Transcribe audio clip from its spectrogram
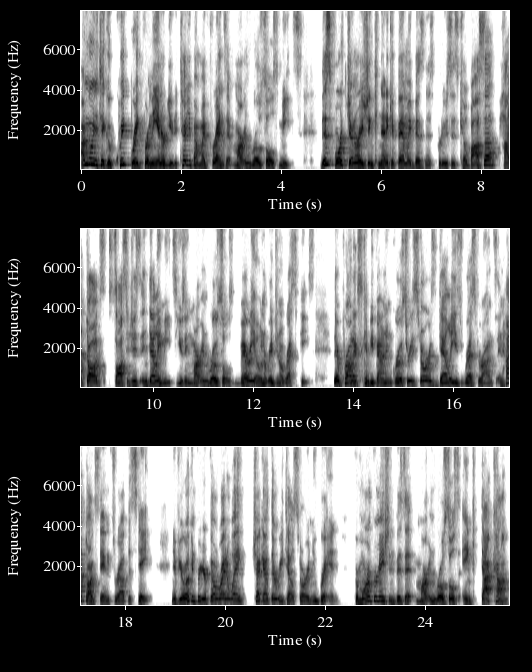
I'm going to take a quick break from the interview to tell you about my friends at Martin Rosol's Meats. This fourth generation Connecticut family business produces kielbasa, hot dogs, sausages, and deli meats using Martin Rosol's very own original recipes. Their products can be found in grocery stores, delis, restaurants, and hot dog stands throughout the state. And if you're looking for your fill right away, check out their retail store in New Britain. For more information, visit martinrosolsinc.com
